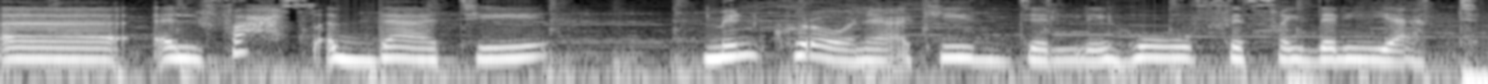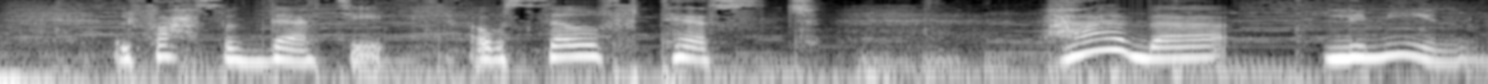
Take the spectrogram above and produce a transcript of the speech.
آه الفحص الذاتي من كورونا أكيد اللي هو في الصيدليات الفحص الذاتي أو ال self test هذا لمين؟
